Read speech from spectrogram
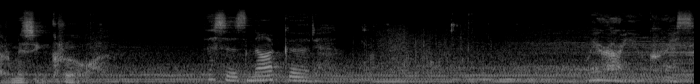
Our missing crew. This is not good. Where are you, Chris?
